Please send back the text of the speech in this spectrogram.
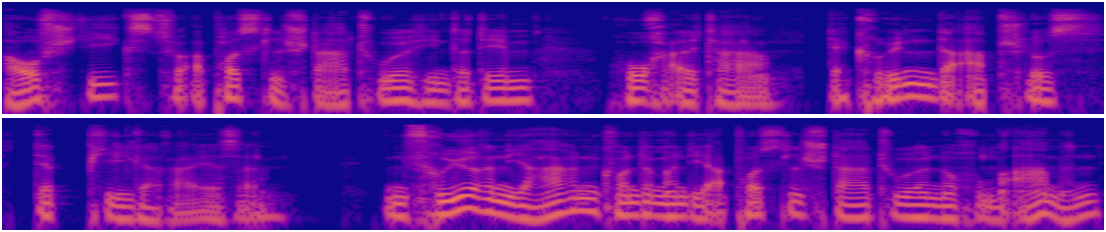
Aufstiegs zur Apostelstatue hinter dem Hochaltar, der krönende Abschluss der Pilgerreise. In früheren Jahren konnte man die Apostelstatue noch umarmen,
